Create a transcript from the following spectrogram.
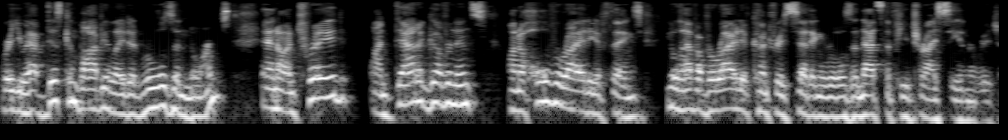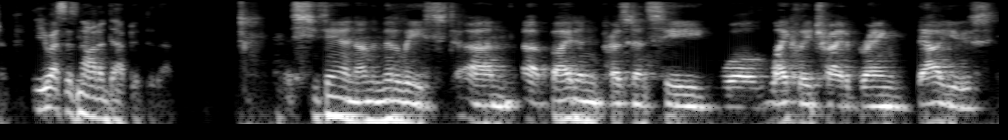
where you have discombobulated rules and norms. And on trade, on data governance, on a whole variety of things, you'll have a variety of countries setting rules. And that's the future I see in the region. The U.S. is not adapted to that. Suzanne, on the Middle East, um, a Biden presidency will likely try to bring values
